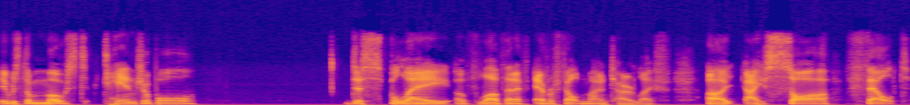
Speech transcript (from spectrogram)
it was the most tangible display of love that I've ever felt in my entire life. Uh, I saw, felt,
